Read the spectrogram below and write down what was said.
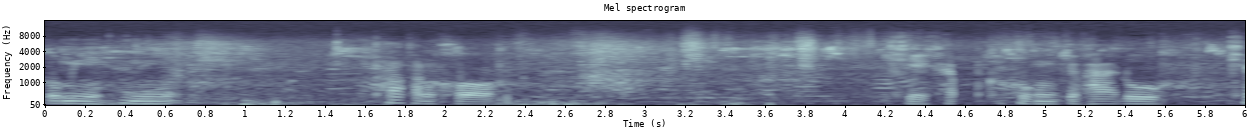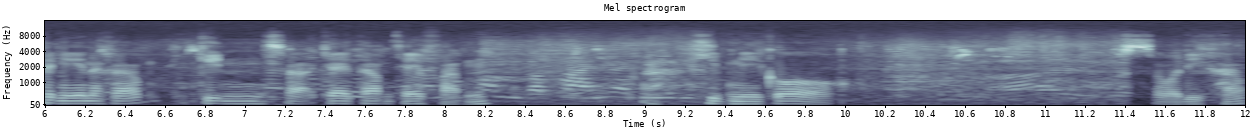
ก็มีอันนี้ผ้าพันคอ โอเคครับ ก็คงจะพาดู ค่นี้นะครับ กินสะใจตามใจฝัน คลิปนี้ก็สวัสดีครับ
